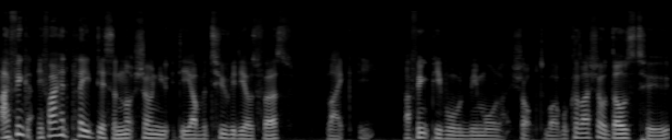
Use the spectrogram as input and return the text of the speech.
I think if I had played this and not shown you the other two videos first, like I think people would be more like shocked. about because I showed those two,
